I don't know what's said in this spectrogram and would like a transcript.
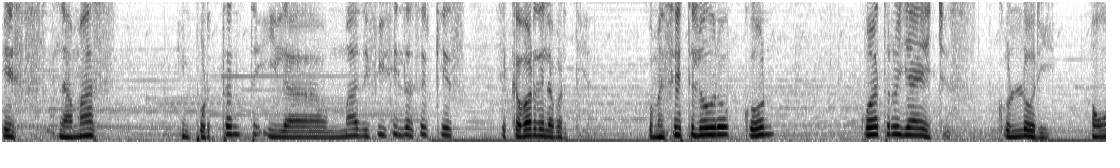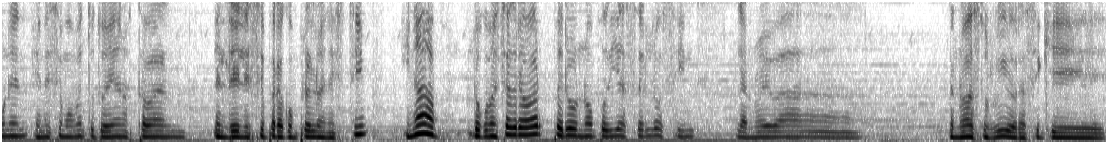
es la más importante y la más difícil de hacer, que es escapar de la partida. Comencé este logro con cuatro ya hechas, con Lori. Aún en, en ese momento todavía no estaba en el DLC para comprarlo en Steam. Y nada, lo comencé a grabar, pero no podía hacerlo sin la nueva la nueva Survivor, así que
